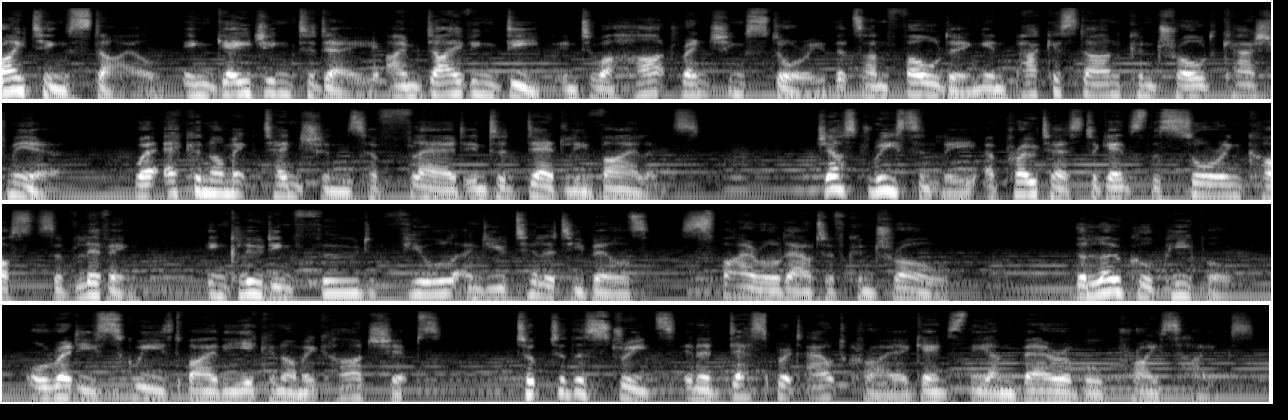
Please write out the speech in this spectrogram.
Writing style, engaging today, I'm diving deep into a heart-wrenching story that's unfolding in Pakistan-controlled Kashmir, where economic tensions have flared into deadly violence. Just recently, a protest against the soaring costs of living, including food, fuel and utility bills, spiraled out of control. The local people, already squeezed by the economic hardships, took to the streets in a desperate outcry against the unbearable price hikes.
